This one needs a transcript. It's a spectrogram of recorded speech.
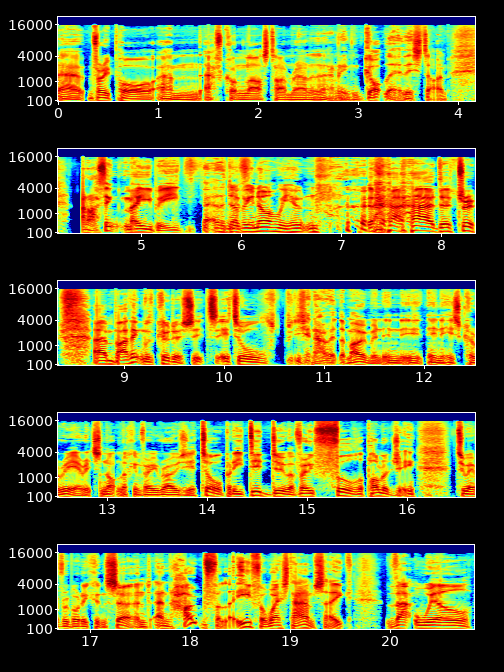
Uh, very poor um, Afcon last time round, and they haven't even got there this time. And I think maybe Better the devil you know, we hooting. They're true, um, but I think with Kudus, it's it's all you know at the moment in in his career. It's not looking very rosy at all. But he did do a very full apology to everybody concerned, and hopefully for West Ham's sake, that will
